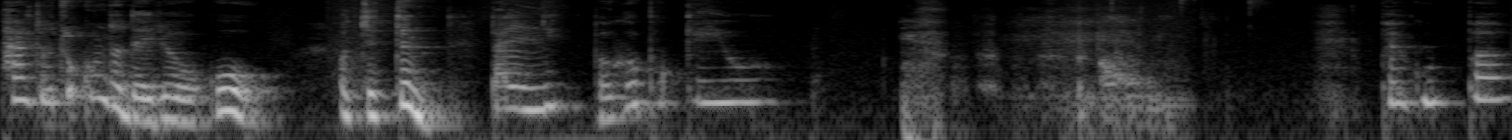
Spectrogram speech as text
팔도 조금 더 내려오고 어쨌든 빨리 먹어볼게요. 배고파.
